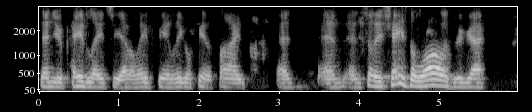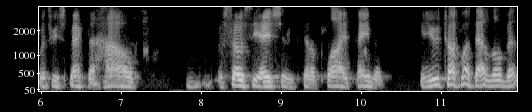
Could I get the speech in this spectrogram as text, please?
then you paid late, so you have a late fee, a legal fee, and a fine. And, and, and so they changed the law with regard, with respect to how associations can apply payments. Can you talk about that a little bit?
